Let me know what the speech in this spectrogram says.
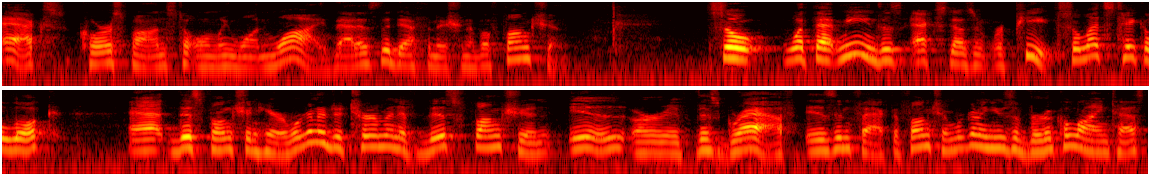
x corresponds to only one y. That is the definition of a function. So what that means is x doesn't repeat. So let's take a look at this function here. We're going to determine if this function is, or if this graph is in fact a function. We're going to use a vertical line test,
